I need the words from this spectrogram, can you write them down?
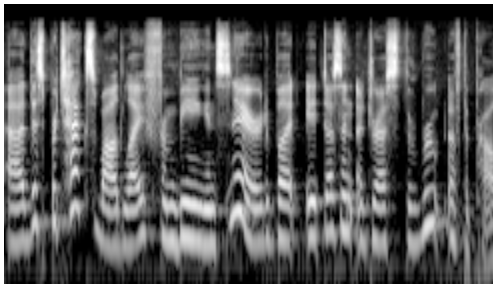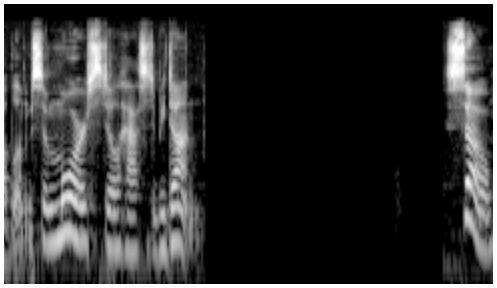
Uh, this protects wildlife from being ensnared, but it doesn't address the root of the problem, so more still has to be done. So,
